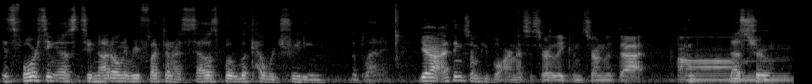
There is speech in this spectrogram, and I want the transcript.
It's forcing us to not only reflect on ourselves, but look how we're treating the planet. Yeah, I think some people aren't necessarily concerned with that. Um, That's true.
